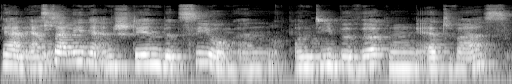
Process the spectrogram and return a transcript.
Ja, in erster Linie entstehen Beziehungen und die bewirken etwas.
